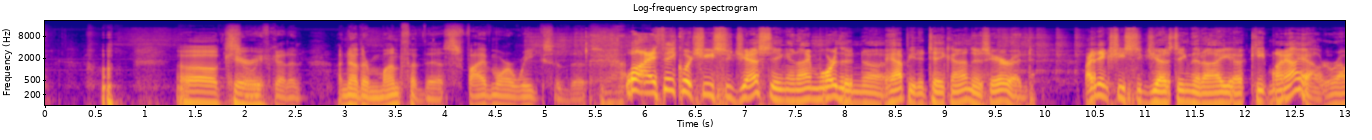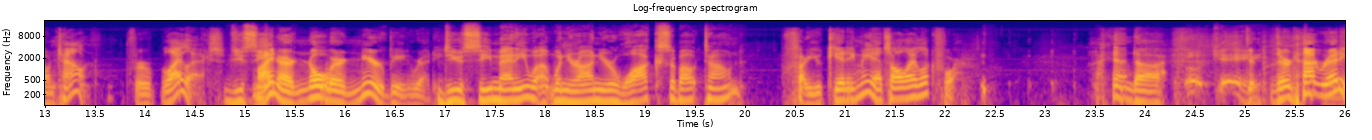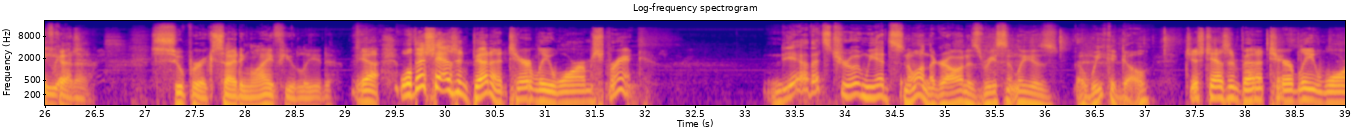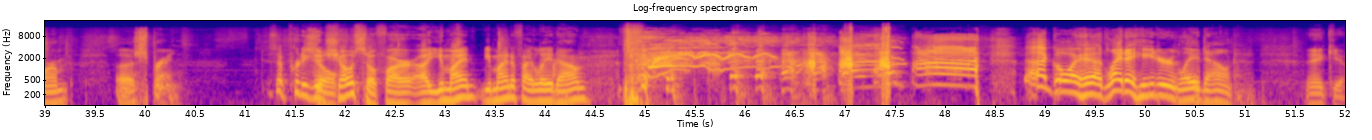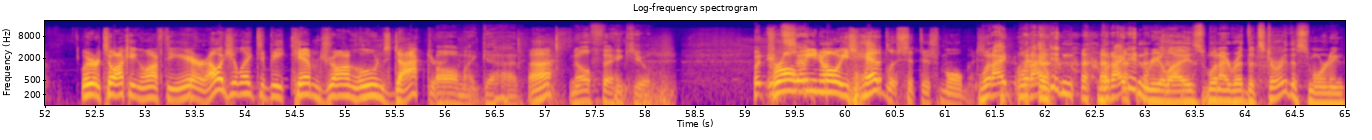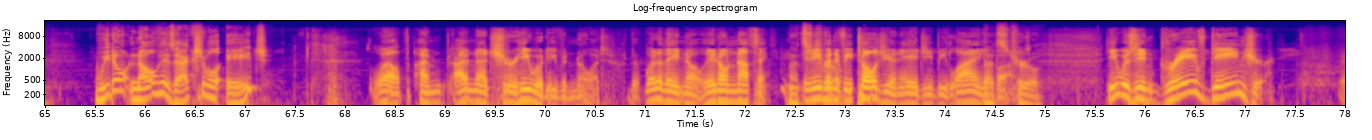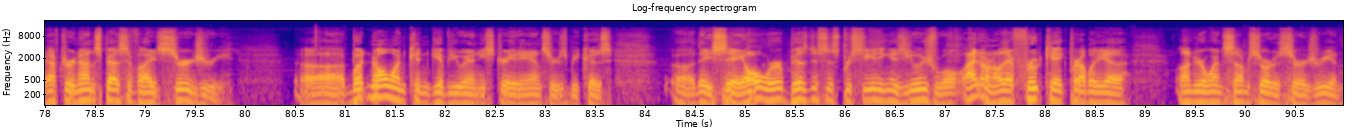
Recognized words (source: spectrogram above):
Oh, So Carrie. we've got a, another month of this, five more weeks of this. Well, I think what she's suggesting, and I'm more than uh, happy to take on this errand, I think she's suggesting that I uh, keep my eye out around town for lilacs. Do you see- Mine are nowhere near being ready. Do you see many wh- when you're on your walks about town? Are you kidding me? That's all I look for. and uh, Okay. they're not ready You've yet. got a super exciting life you lead. Yeah. Well, this hasn't been a terribly warm spring. Yeah, that's true. And we had snow on the ground as recently as a week ago. Just hasn't been a terribly warm uh, spring. It's a pretty good So- show so far. Uh, you mind? You mind if I lay down? Ah, go ahead, light a heater and lay down. Thank you. We were talking off the air. How would you like to be Kim Jong Un's doctor? Oh my God. Huh? No, thank you. But For all said- we know, he's headless at this moment. what I what I didn't what I didn't realize when I read that story this morning, we don't know his actual age. Well, I'm I'm not sure he would even know it. What do they know? They know nothing. That's and even true. if he told you an age, he'd be lying That's about it. true. He was in grave danger after an unspecified surgery. Uh, but no one can give you any straight answers because uh, they say, "Oh, we're business is proceeding as usual." I don't know. That fruitcake probably uh, underwent some sort of surgery and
